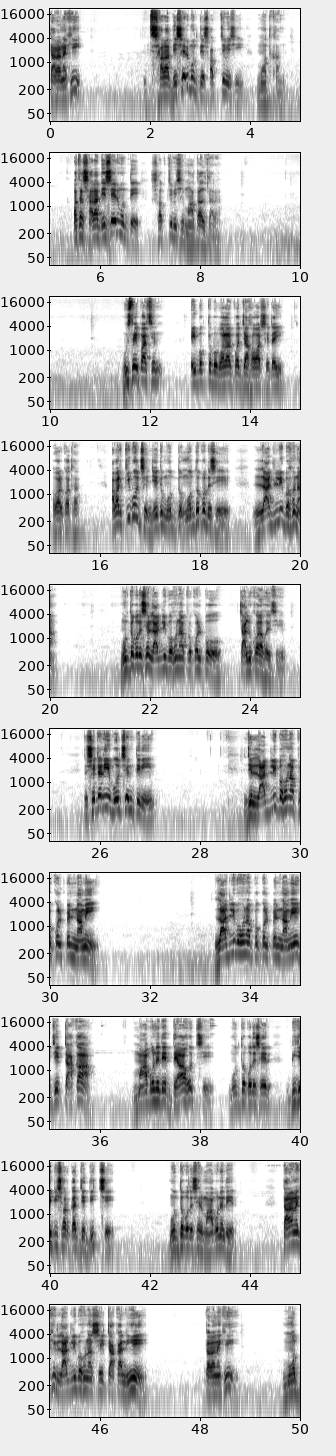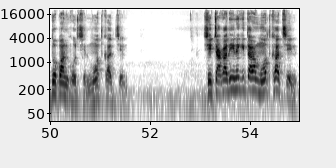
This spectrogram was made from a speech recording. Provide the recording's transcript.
তারা নাকি সারা দেশের মধ্যে সবচেয়ে বেশি মদ খান। অর্থাৎ সারা দেশের মধ্যে সবচেয়ে বেশি মাতাল তারা। বুঝতেই পারছেন, এই বক্তব্য বলার পর যা হওয়ার সেটাই হওয়ার কথা। আবার কি বলছেন, যেহেতু মধ্য, মধ্যপ্রদেশে লাডলি বহনা মধ্যপ্রদেশের লাডলি বহনা প্রকল্প চালু করা হয়েছে তো সেটা নিয়ে বলছেন তিনি যে লাডলি বহনা প্রকল্পের নামে, লাডলি বহনা প্রকল্পের নামে যে টাকা মা বোনেদের দেওয়া হচ্ছে, মধ্যপ্রদেশের বিজেপি সরকার যে দিচ্ছে, মধ্যপ্রদেশের মা বোনেদের, তারা নাকি লাডলি বহনার সেই টাকা নিয়ে তারা নাকি মদ্যপান করছেন, মদ খাচ্ছেন। সেই টাকা দিয়ে নাকি তারা মদ খাচ্ছেন।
